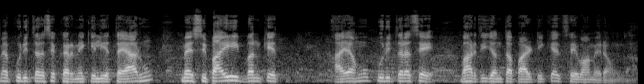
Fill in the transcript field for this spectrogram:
मैं पूरी तरह से करने के लिए तैयार हूँ। मैं सिपाही बन के आया हूँ, पूरी तरह से भारतीय जनता पार्टी के सेवा में रहूँगा।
